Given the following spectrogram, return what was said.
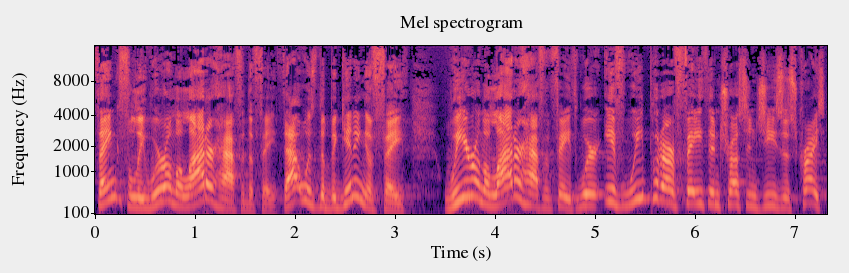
thankfully, we're on the latter half of the faith. That was the beginning of faith. We are on the latter half of faith, where if we put our faith and trust in Jesus Christ,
